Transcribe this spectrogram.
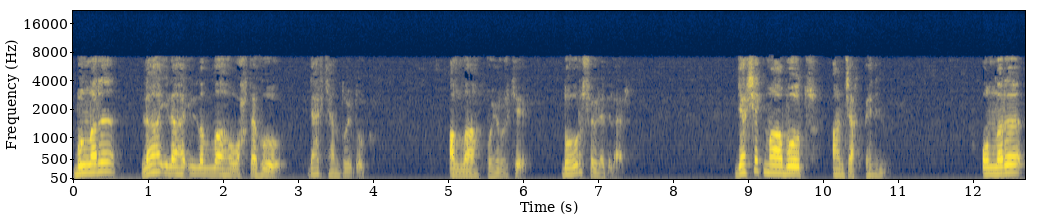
bunları La ilahe illallah vahdehu derken duyduk. Allah buyurur ki, doğru söylediler. Gerçek mabut ancak benim. Onları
